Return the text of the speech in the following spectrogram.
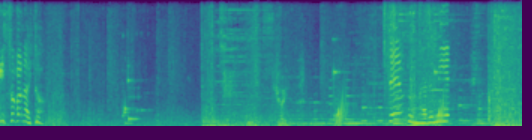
急がないと。全部丸見え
